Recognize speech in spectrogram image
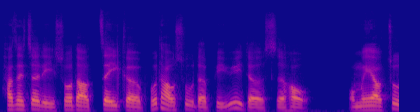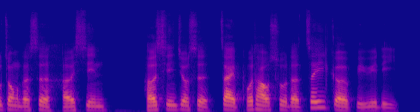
他在这里说到这一个葡萄树的比喻的时候，我们要注重的是核心。核心就是在葡萄树的这一个比喻里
